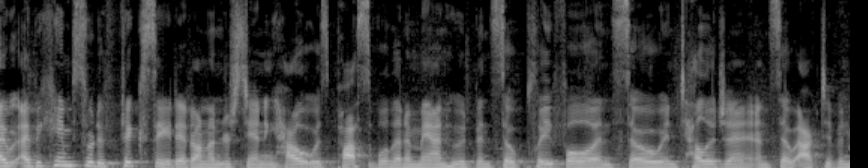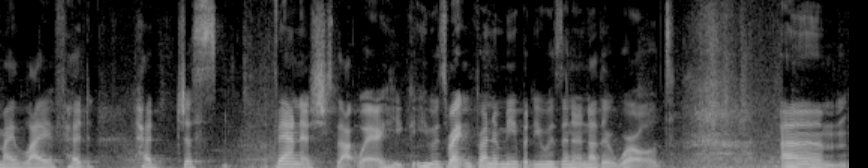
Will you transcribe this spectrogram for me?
I, I, became sort of fixated on understanding how it was possible that a man who had been so playful and so intelligent and so active in my life had had just vanished that way. He, he was right in front of me, but he was in another world. Um,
